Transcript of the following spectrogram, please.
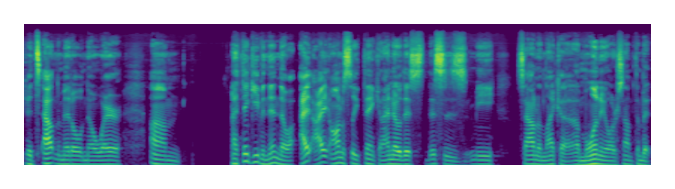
it's out in the middle of nowhere. Um, I think even then though, I, I honestly think, and I know this this is me sounding like a, a millennial or something, but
